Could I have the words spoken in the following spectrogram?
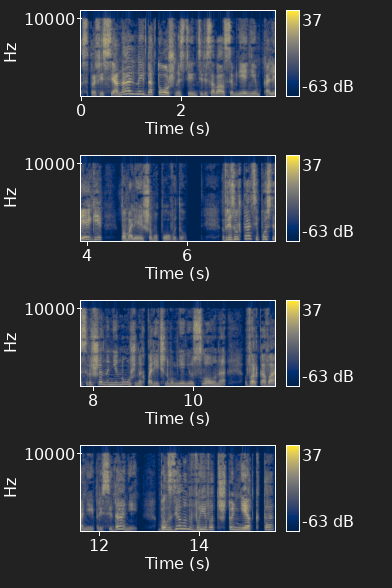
с профессиональной дотошностью интересовался мнением коллеги по малейшему поводу. В результате, после совершенно ненужных, по личному мнению Слоуна, воркований и приседаний, был сделан вывод, что некто,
